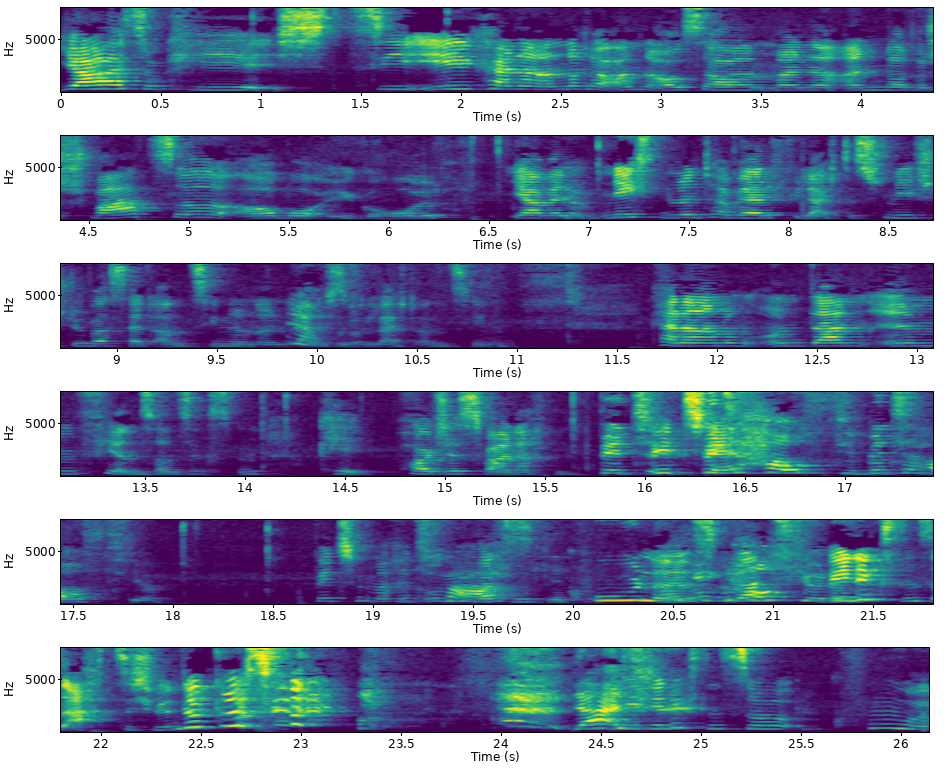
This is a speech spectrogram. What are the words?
ja, ist okay. Ich ziehe eh keine andere an, außer meine andere schwarze, aber egal. Ja, wenn Ja. nächsten Winter werde ich vielleicht das Schneestöber-Set anziehen und dann werde Ja, ich es vielleicht. anziehen. Keine Ahnung. Und dann im 24. Okay, heute ist Weihnachten. Bitte, Bitte? bitte Haustier, bitte Haustier. Bitte mach Jetzt irgendwas. Cooles. Oder Haustier oder- wenigstens 80 Wintergrüße. Ja, Nee, ich. wenigstens so cool.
